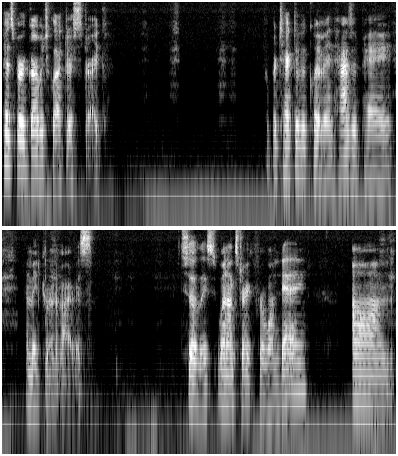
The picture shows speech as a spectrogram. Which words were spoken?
Pittsburgh garbage collectors strike for protective equipment, hazard pay amid coronavirus. So they went on strike for one day. Um,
